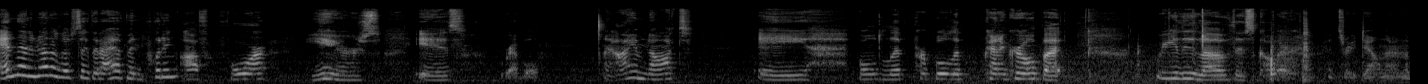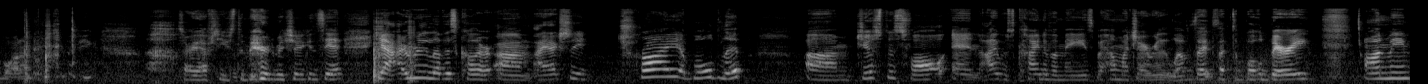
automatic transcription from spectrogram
And then another lipstick that I have been putting off for years is Rebel. And I am not a bold lip, purple lip kind of girl, but really love this color. It's right down there in the bottom. Sorry, I have to use the mirror to make sure you can see it. Yeah, I really love this color. Um, I actually tried a bold lip um, just this fall, and I was kind of amazed by how much I really loved it. It's like the bold berry on me.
